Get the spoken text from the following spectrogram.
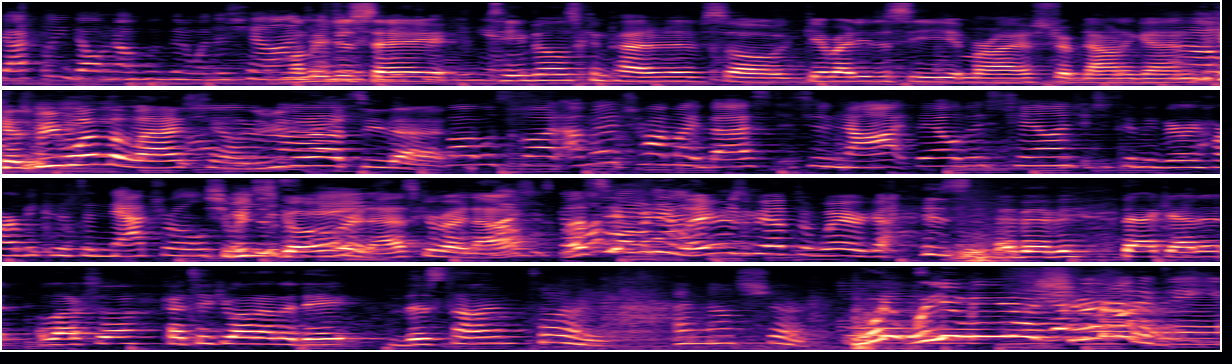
definitely don't know who's gonna win this challenge. Let me just be say. Team Bill is competitive, so get ready to see Mariah strip down again oh, because we won the last challenge. If you did not see that, Marble Squad, I'm gonna try my best to not fail this challenge. It's just gonna be very hard because it's a natural. should we just to go say. over and ask her right now? Let's just go Let's see how many layers her. we have to wear, guys. Hey, baby, back at it. Alexa, can I take you out on a date this time? Sorry, I'm not sure. What? What do you mean you're not She doesn't wanna sure? date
